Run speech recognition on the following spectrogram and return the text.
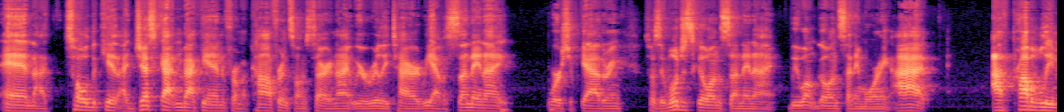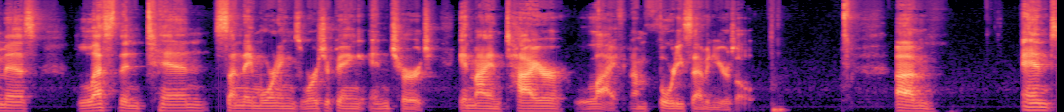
And I told the kid, I just gotten back in from a conference on Saturday night. We were really tired. We have a Sunday night worship gathering. So I said, we'll just go on Sunday night. We won't go on Sunday morning. I I've probably missed less than 10 Sunday mornings worshiping in church in my entire life. And I'm 47 years old. Um, and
